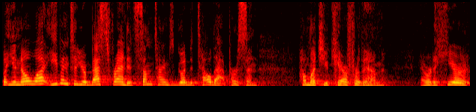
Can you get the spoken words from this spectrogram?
But you know what? Even to your best friend, it's sometimes good to tell that person how much you care for them and or to hear,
